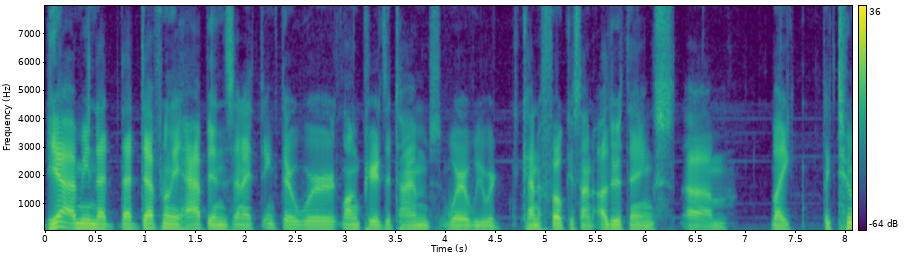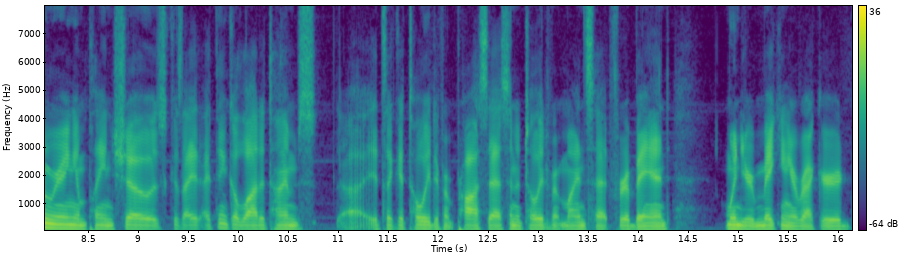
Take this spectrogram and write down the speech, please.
Yeah, I mean that that definitely happens, and I think there were long periods of times where we were kind of focused on other things, um, like like touring and playing shows. Because I, I think a lot of times uh, it's like a totally different process and a totally different mindset for a band when you're making a record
